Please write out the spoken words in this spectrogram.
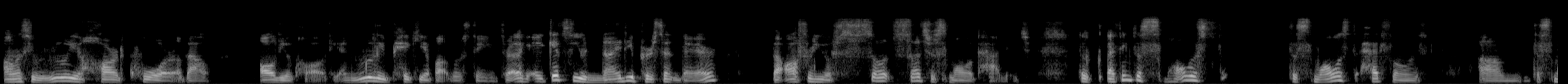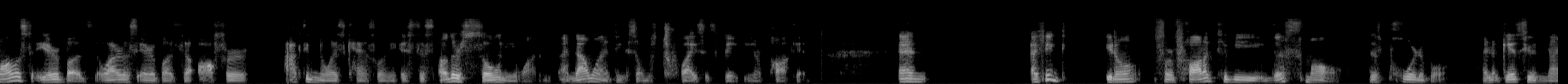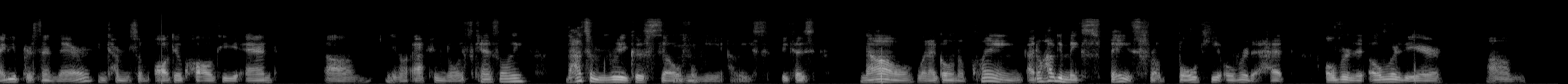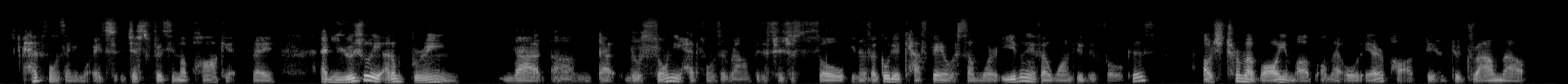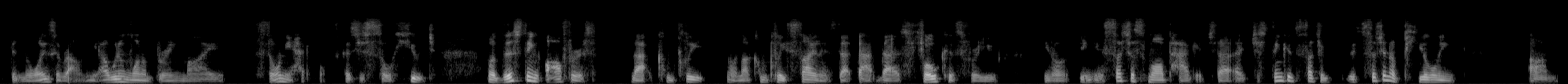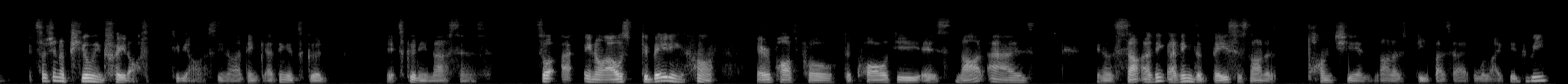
honestly, really hardcore about audio quality and really picky about those things. Right? Like it gets you 90% there, by offering you so, such a smaller package. The, I think the smallest the smallest headphones, um, the smallest earbuds, wireless earbuds that offer active noise canceling is this other Sony one. And that one I think is almost twice as big in your pocket. And I think, you know, for a product to be this small, this portable, and it gets you 90% there in terms of audio quality and um, you know active noise canceling that's a really good sell mm-hmm. for me at least. Because now when i go on a plane i don't have to make space for a bulky over the head over the over the ear um, headphones anymore. It's, it just fits in my pocket right? And usually i don't bring that um that those sony headphones around because they're just so you know if i go to a cafe or somewhere even if i wanted to focus I'll just turn my volume up on my old AirPods to, to drown out the noise around me. I wouldn't want to bring my Sony headphones because it's just so huge. But this thing offers that complete, no, not complete silence, that that that is focus for you, you know, in, in such a small package that I just think it's such a it's such an appealing, um, it's such an appealing trade off. To be honest, you know, I think I think it's good, it's good in that sense. So I, you know, I was debating, huh, AirPods Pro, the quality is not as you know, sound, I think I think the bass is not as punchy and not as deep as I would like it to be,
